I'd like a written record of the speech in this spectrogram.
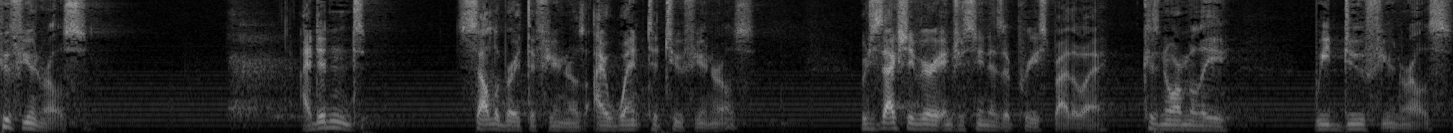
two funerals. I didn't celebrate the funerals, I went to two funerals, which is actually very interesting as a priest, by the way because normally we do funerals.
